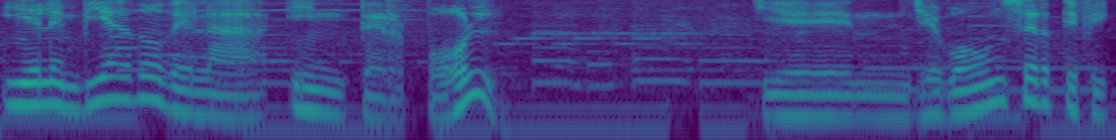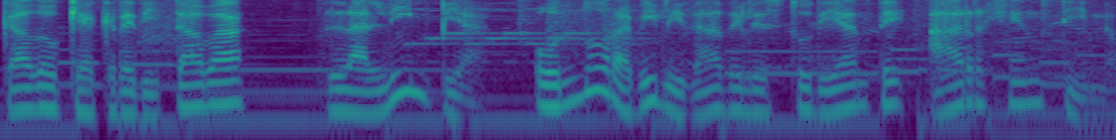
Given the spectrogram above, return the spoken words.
y el enviado de la Interpol, quien llevó un certificado que acreditaba la limpia honorabilidad del estudiante argentino.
